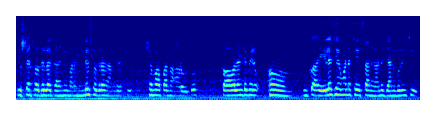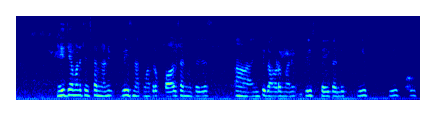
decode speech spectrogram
క్రిస్టియన్ సోదరులకు కానీ మన హిందూ సోదరులకు అందరికీ క్షమాపణ అడుగుతూ కావాలంటే మీరు ఇంకా ఎలా చేయమన్నా చేస్తాను కానీ దాని గురించి ఏం చేయమన్నా చేస్తాను కానీ ప్లీజ్ నాకు మాత్రం కాల్స్ అండ్ మెసేజెస్ ఇంటికి రావడం కానీ ప్లీజ్ చేయకండి. Please please please.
